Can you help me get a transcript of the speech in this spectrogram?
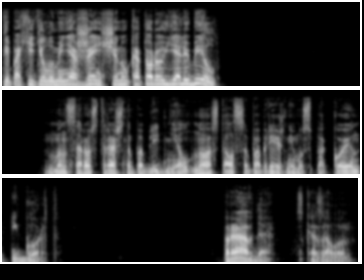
Ты похитил у меня женщину, которую я любил. Мансаро страшно побледнел, но остался по-прежнему спокоен и горд. Правда, сказал он.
